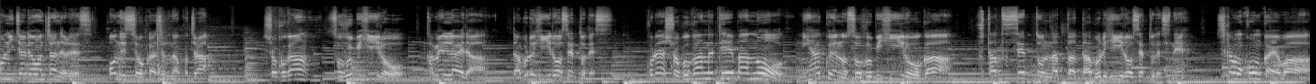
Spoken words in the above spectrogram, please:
こんにちはレオンチャンネルです。本日紹介するのはこちら。食玩ソフビヒーロー仮面ライダーダブルヒーローセットです。これは食玩で定番の200円のソフビヒーローが2つセットになったダブルヒーローセットですね。しかも今回は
